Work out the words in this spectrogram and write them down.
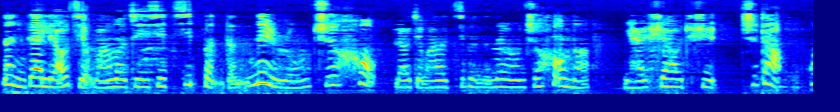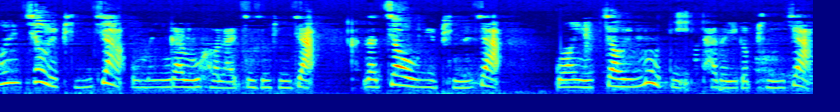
那你在了解完了这些基本的内容之后，了解完了基本的内容之后呢，你还需要去知道关于教育评价，我们应该如何来进行评价。那教育评价。关于教育目的，它的一个评价，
